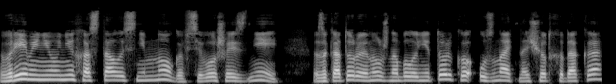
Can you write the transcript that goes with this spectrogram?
Времени у них осталось немного, всего шесть дней, за которые нужно было не только узнать насчет ходока,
